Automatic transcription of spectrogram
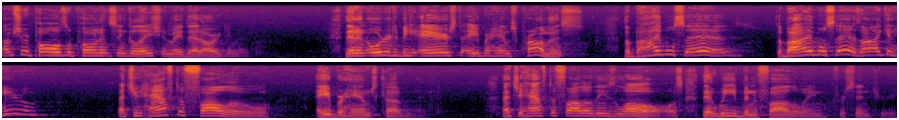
I'm sure Paul's opponents in Galatia made that argument. That in order to be heirs to Abraham's promise, the Bible says, the Bible says, I can hear them, that you have to follow Abraham's covenant. That you have to follow these laws that we've been following for centuries.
